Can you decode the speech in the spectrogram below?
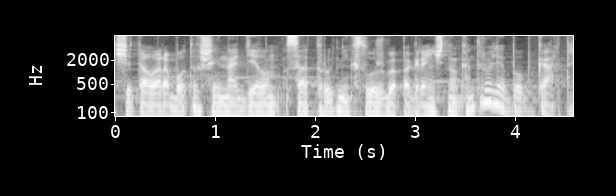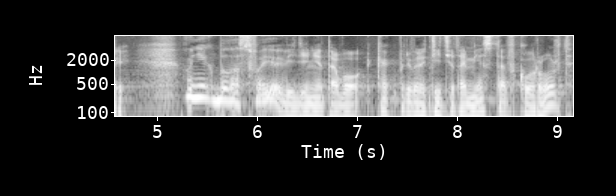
считал работавший над делом сотрудник службы пограничного контроля Боб Гартри. У них было свое видение того, как превратить это место в курорт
